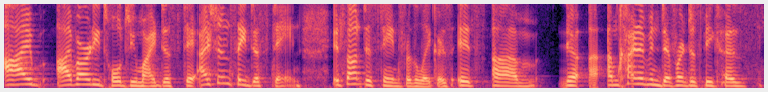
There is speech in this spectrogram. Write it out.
I I've already told you my disdain. I shouldn't say disdain. It's not disdain for the Lakers. It's um, you know, I'm kind of indifferent just because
